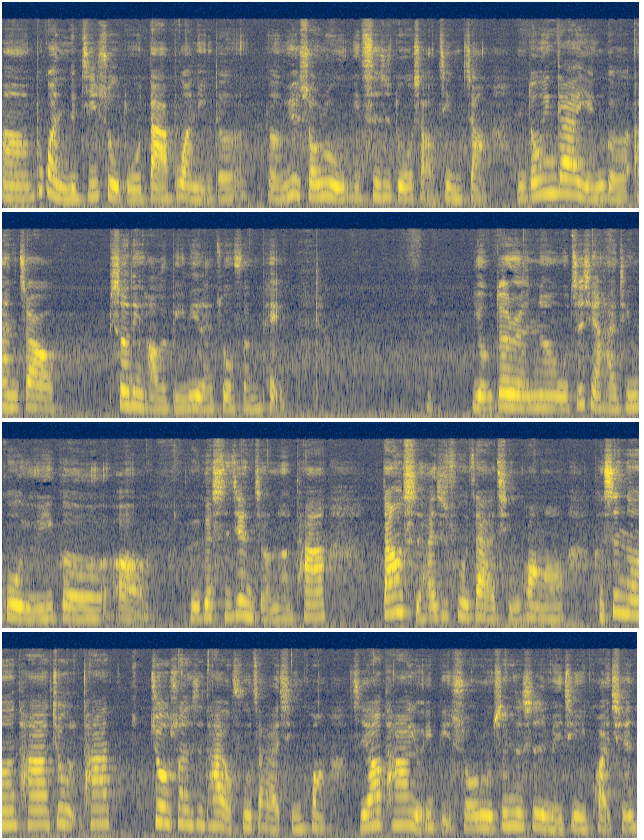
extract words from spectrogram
嗯，不管你的基数多大，不管你的呃月收入一次是多少进账，你都应该严格按照设定好的比例来做分配。有的人呢，我之前还听过有一个呃。有一个实践者呢，他当时还是负债的情况哦，可是呢，他就他就算是他有负债的情况，只要他有一笔收入，甚至是每进一块钱，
